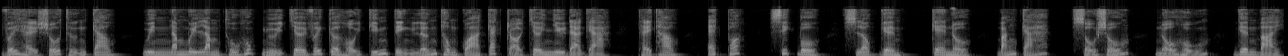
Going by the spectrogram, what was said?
với hệ số thưởng cao. Win 55 thu hút người chơi với cơ hội kiếm tiền lớn thông qua các trò chơi như đà gà, thể thao, esports, Sigbo, slot game, keno, bắn cá, sổ số, nổ hũ, game bài.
